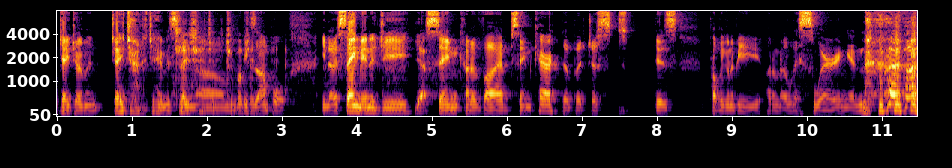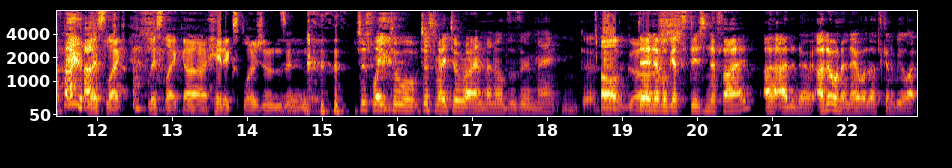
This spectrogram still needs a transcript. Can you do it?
J. Jonah, J. Jonah Jameson J. um, example. You know, same energy, yeah. same kind of vibe, same character, but just there's probably going to be I don't know less swearing and less like less like uh, head explosions and just wait till just wait till Ryan Reynolds is in, mate. And, uh, oh god, Daredevil gets Disneyfied. I, I don't know. I don't want to know what that's going to be like.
